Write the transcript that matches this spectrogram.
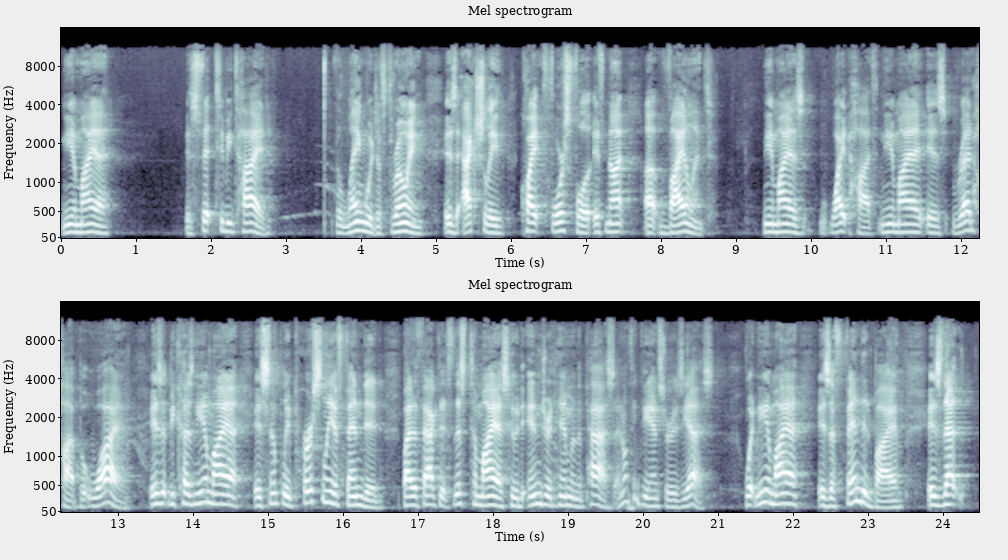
Nehemiah is fit to be tied. The language of throwing is actually quite forceful, if not uh, violent. Nehemiah is white hot. Nehemiah is red hot. But why? Is it because Nehemiah is simply personally offended by the fact that it's this Timaeus who had injured him in the past? I don't think the answer is yes. What Nehemiah is offended by is that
